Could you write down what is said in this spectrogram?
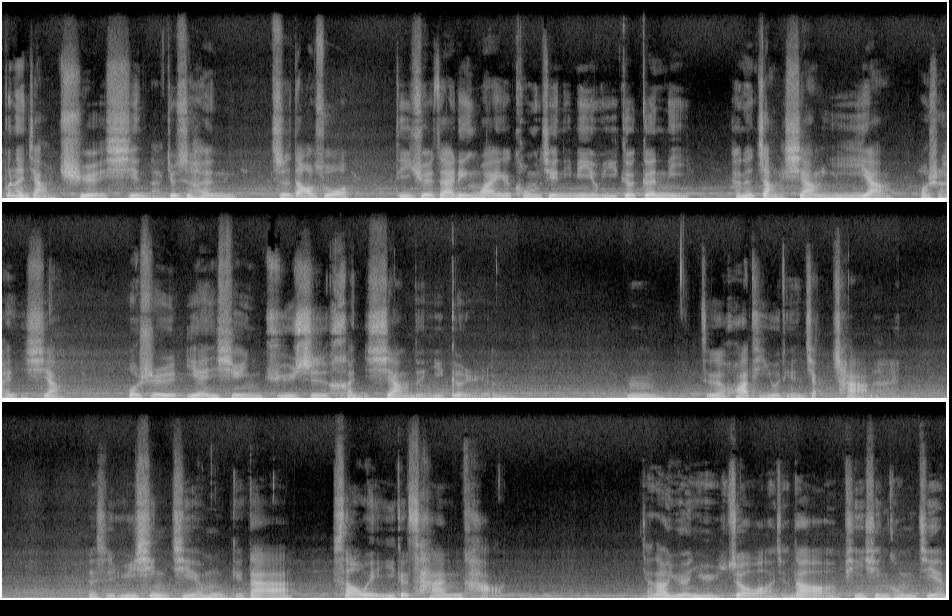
不能讲确信了，就是很知道说，的确在另外一个空间里面有一个跟你可能长相一样，或是很像。或是言行举止很像的一个人，嗯，这个话题有点讲差了，但是余性节目给大家稍微一个参考。讲到元宇宙啊，讲到平行空间，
